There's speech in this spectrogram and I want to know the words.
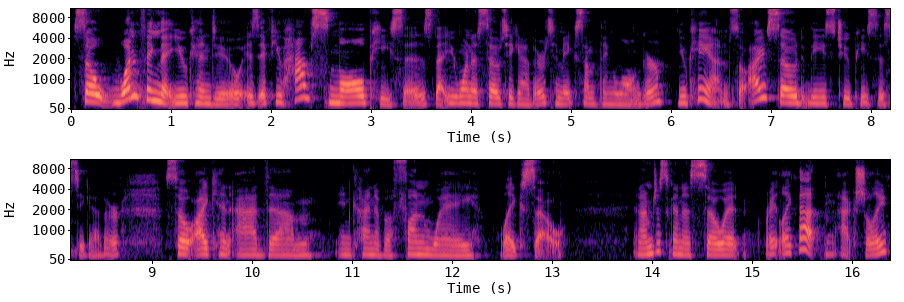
So one thing that you can do is if you have small pieces that you want to sew together to make something longer, you can. So I sewed these two pieces together so I can add them in kind of a fun way like so. And I'm just gonna sew it right like that, actually.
